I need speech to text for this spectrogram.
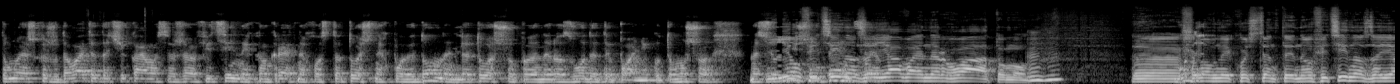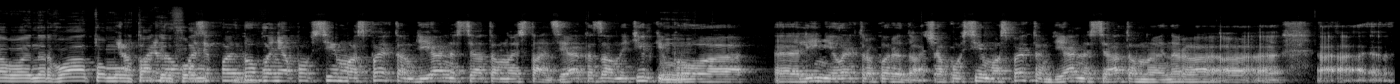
Тому я ж кажу, давайте дочекаємося вже офіційних, конкретних, остаточних повідомлень для того, щоб не розводити паніку. Тому що на Є сьогоднішній офіційна день це... заява енергоатому. Е, Шановний Костянтин, офіційна заява енергоатому. Я так маю на увазі повідомлення по всім аспектам діяльності атомної станції. Я казав не тільки про е, е, лінії електропередач, а по всім аспектам діяльності атомної енерго. е, е, е,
